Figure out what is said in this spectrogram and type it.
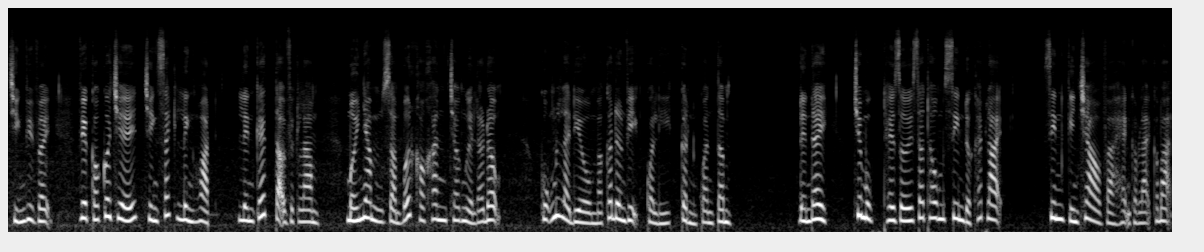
Chính vì vậy, việc có cơ chế, chính sách linh hoạt, liên kết tạo việc làm mới nhằm giảm bớt khó khăn cho người lao động, cũng là điều mà các đơn vị quản lý cần quan tâm. Đến đây, chuyên mục Thế giới giao thông xin được khép lại. Xin kính chào và hẹn gặp lại các bạn.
